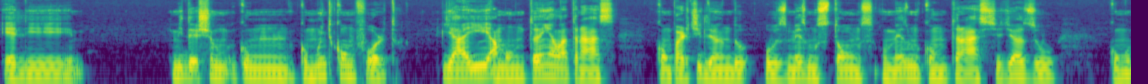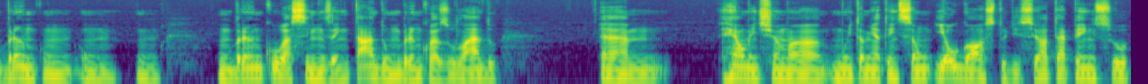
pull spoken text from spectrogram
ele me deixa com, com muito conforto. E aí a montanha lá atrás, compartilhando os mesmos tons, o mesmo contraste de azul com o branco, um, um, um, um branco acinzentado, um branco azulado, um, realmente chama muito a minha atenção e eu gosto disso. Eu até penso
